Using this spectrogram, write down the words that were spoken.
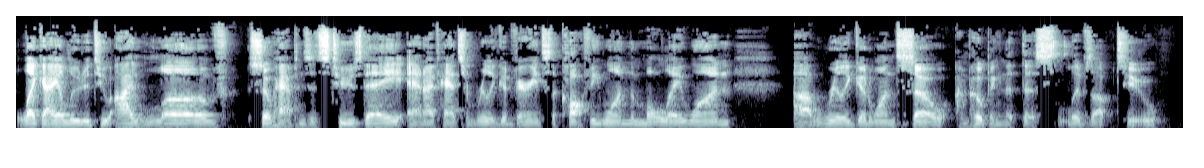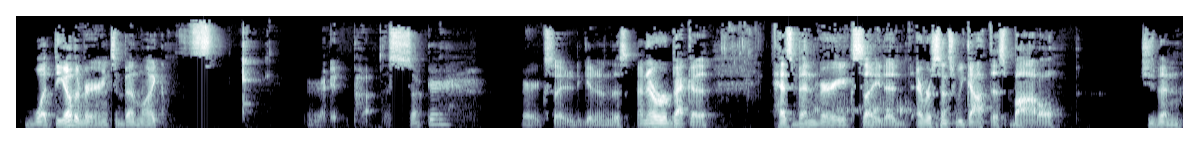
Like I alluded to, I love So Happens It's Tuesday, and I've had some really good variants the coffee one, the mole one, uh, really good one. So I'm hoping that this lives up to what the other variants have been like. All right, pop this sucker. Very excited to get into this. I know Rebecca has been very excited ever since we got this bottle. She's been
